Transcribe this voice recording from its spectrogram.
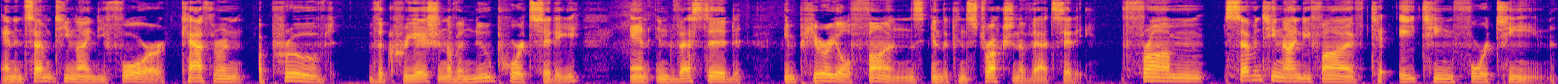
and in 1794, Catherine approved the creation of a new port city and invested imperial funds in the construction of that city. From 1795 to 1814,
